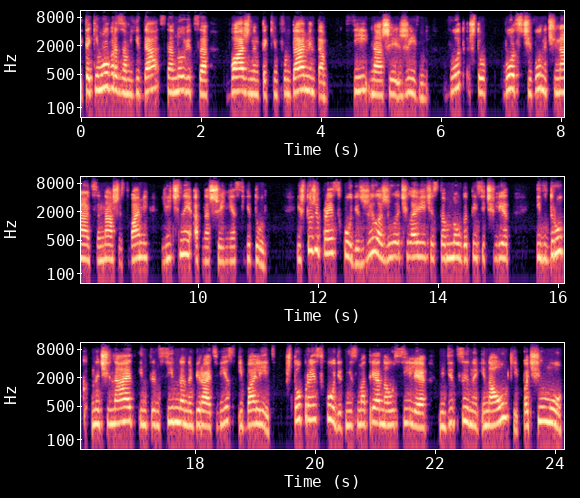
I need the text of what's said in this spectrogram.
И таким образом еда становится важным таким фундаментом всей нашей жизни. Вот, что, вот с чего начинаются наши с вами личные отношения с едой. И что же происходит? Жило-жило человечество много тысяч лет, и вдруг начинает интенсивно набирать вес и болеть. Что происходит, несмотря на усилия медицины и науки, почему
